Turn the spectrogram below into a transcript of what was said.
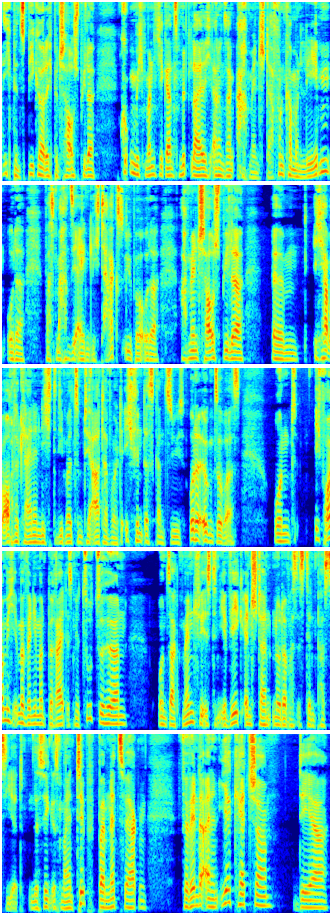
ich bin Speaker oder ich bin Schauspieler, gucken mich manche ganz mitleidig an und sagen, ach Mensch, davon kann man leben? Oder was machen sie eigentlich tagsüber? Oder ach Mensch, Schauspieler, ähm, ich habe auch eine kleine Nichte, die mal zum Theater wollte, ich finde das ganz süß. Oder irgend sowas. Und ich freue mich immer, wenn jemand bereit ist, mir zuzuhören und sagt, Mensch, wie ist denn Ihr Weg entstanden oder was ist denn passiert? Und deswegen ist mein Tipp beim Netzwerken, verwende einen Earcatcher, der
